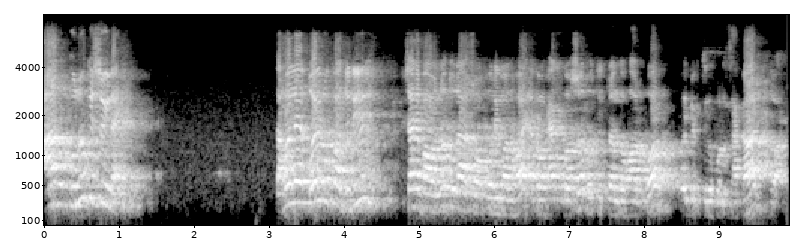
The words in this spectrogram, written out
আর কোনো কিছুই নাই। তাহলে ওই রূপা যদি সাড়ে বাউন্ন তোলা সম পরিমাণ হয় এবং এক বছর অতিক্রান্ত হওয়ার পর ওই ব্যক্তির উপর দেওয়া হয়।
